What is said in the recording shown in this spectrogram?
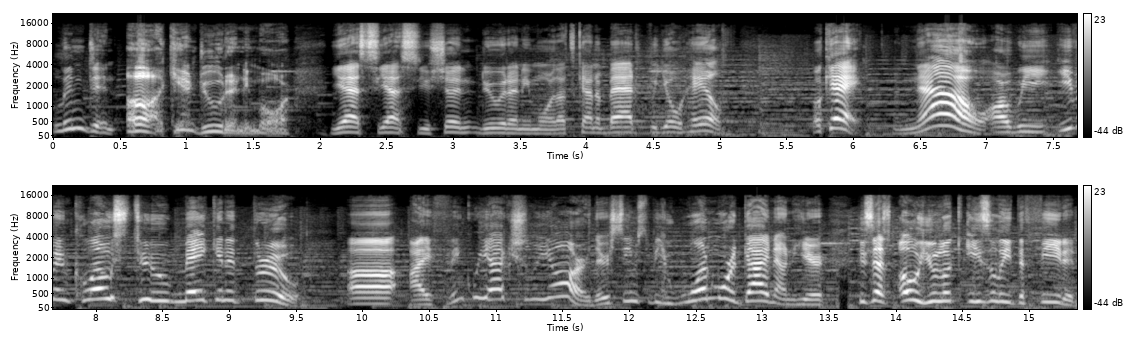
Linden. Oh, I can't do it anymore. Yes, yes, you shouldn't do it anymore. That's kind of bad for your health. Okay, now are we even close to making it through? Uh, I think we actually are. There seems to be one more guy down here. He says, oh, you look easily defeated.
